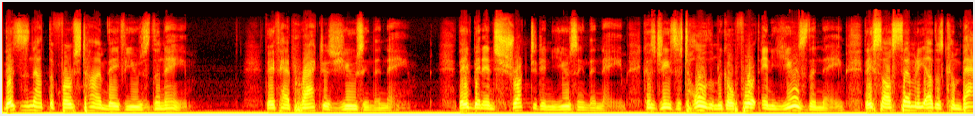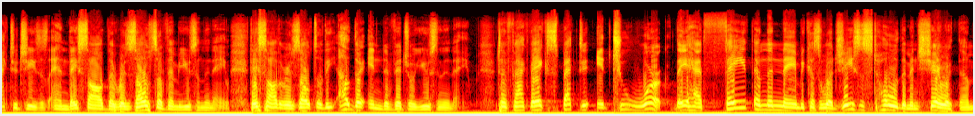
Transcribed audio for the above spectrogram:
this is not the first time they've used the name. They've had practice using the name. They've been instructed in using the name because Jesus told them to go forth and use the name. They saw 70 others come back to Jesus and they saw the results of them using the name. They saw the results of the other individual using the name. To the fact, they expected it to work. They had faith in the name because of what Jesus told them and shared with them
